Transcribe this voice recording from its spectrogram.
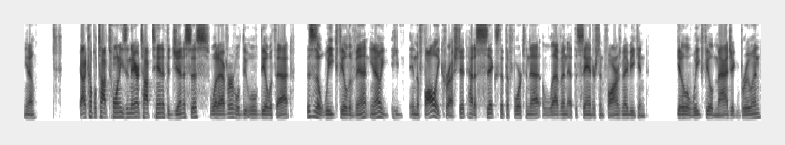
you know, got a couple top twenties in there, top ten at the Genesis, whatever. We'll do, we'll deal with that this is a weak field event. You know, he, he in the fall he crushed it. Had a sixth at the Fortinet, eleven at the Sanderson Farms. Maybe he can get a little weak field magic brewing.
